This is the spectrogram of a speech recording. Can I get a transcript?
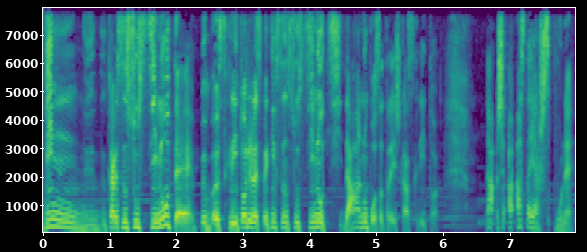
vin, care sunt susținute, scriitorii respectiv sunt susținuți, da? Nu poți să trăiești ca scriitor. Da? Și asta i-aș spune.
